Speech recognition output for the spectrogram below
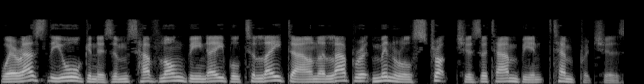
whereas the organisms have long been able to lay down elaborate mineral structures at ambient temperatures.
